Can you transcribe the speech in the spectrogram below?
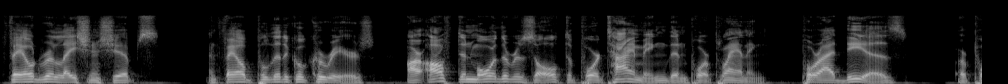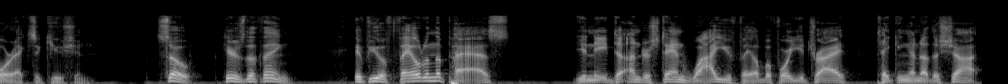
failed relationships, and failed political careers are often more the result of poor timing than poor planning, poor ideas, or poor execution. So, here's the thing if you have failed in the past, you need to understand why you failed before you try taking another shot.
